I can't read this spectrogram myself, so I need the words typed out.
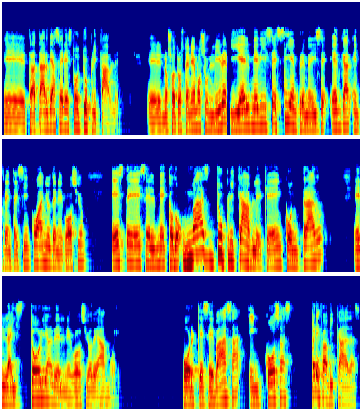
eh, tratar de hacer esto duplicable. Eh, nosotros tenemos un líder y él me dice siempre, me dice, Edgar, en 35 años de negocio, este es el método más duplicable que he encontrado en la historia del negocio de Amway, porque se basa en cosas prefabricadas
